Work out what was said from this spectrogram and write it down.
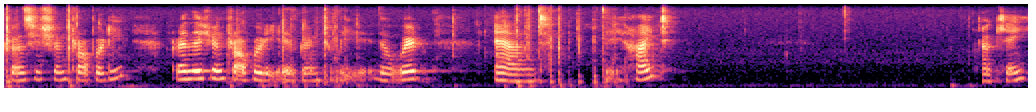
Transition property. Transition property is going to be the width and the height. Okay.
